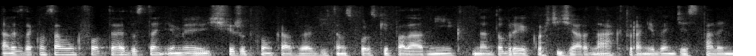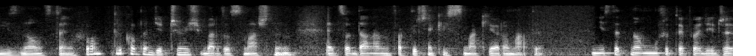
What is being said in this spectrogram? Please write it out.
ale za taką samą kwotę dostaniemy świeżutką kawę gdzieś tam z polskiej palarni na dobrej jakości ziarna, która nie będzie spalenizną, stęchłą, tylko będzie czymś bardzo smacznym, co da nam faktycznie jakieś smaki, aromaty. Niestety no, muszę tutaj powiedzieć, że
